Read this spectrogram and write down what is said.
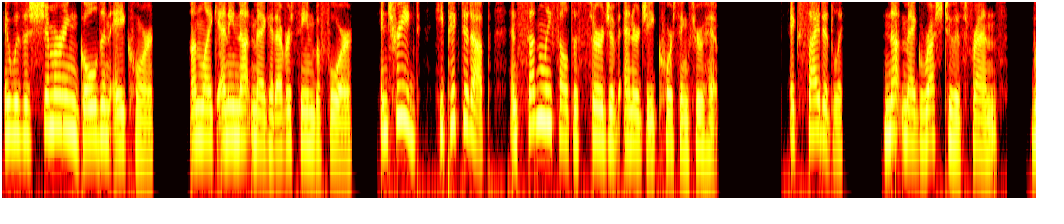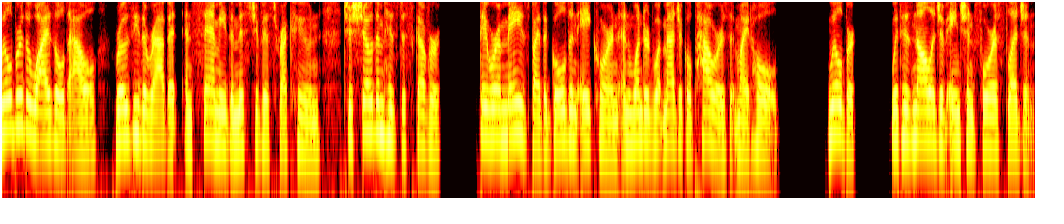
It was a shimmering golden acorn, unlike any Nutmeg had ever seen before. Intrigued, he picked it up and suddenly felt a surge of energy coursing through him. Excitedly, Nutmeg rushed to his friends, Wilbur the wise old owl, Rosie the rabbit, and Sammy the mischievous raccoon, to show them his discovery. They were amazed by the golden acorn and wondered what magical powers it might hold. Wilbur, with his knowledge of ancient forest legend,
